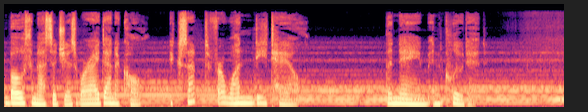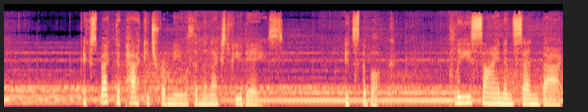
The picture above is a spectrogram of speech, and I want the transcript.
Both messages were identical, except for one detail the name included. Expect a package from me within the next few days. It's the book. Please sign and send back,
